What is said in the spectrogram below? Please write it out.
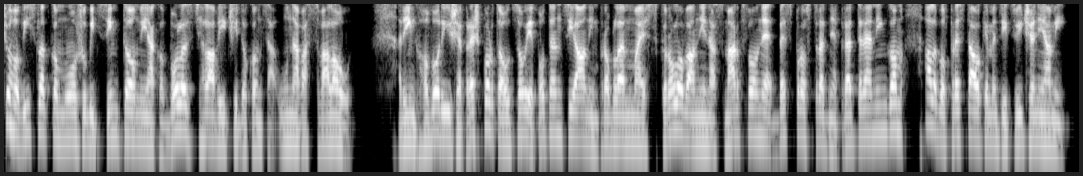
čoho výsledkom môžu byť symptómy ako bolesť hlavy či dokonca únava svalov. Ring hovorí, že pre športovcov je potenciálnym problémom aj scrollovanie na smartfóne bezprostredne pred tréningom alebo v prestávke medzi cvičeniami.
